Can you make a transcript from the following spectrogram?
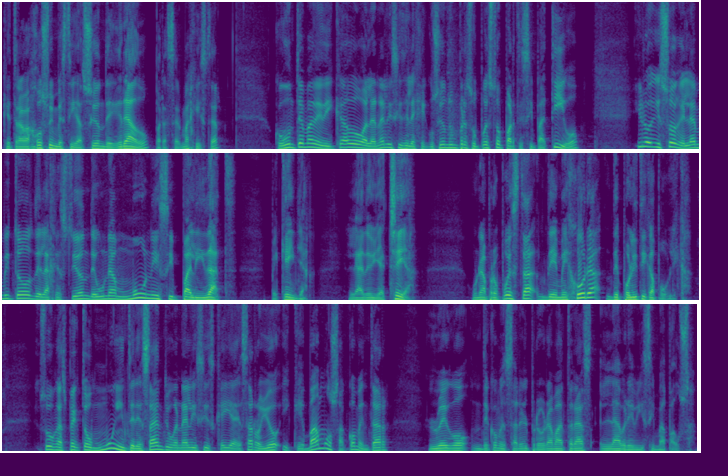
que trabajó su investigación de grado para ser magíster con un tema dedicado al análisis de la ejecución de un presupuesto participativo y lo hizo en el ámbito de la gestión de una municipalidad pequeña, la de Oyachea, una propuesta de mejora de política pública. Es un aspecto muy interesante, un análisis que ella desarrolló y que vamos a comentar luego de comenzar el programa tras la brevísima pausa.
